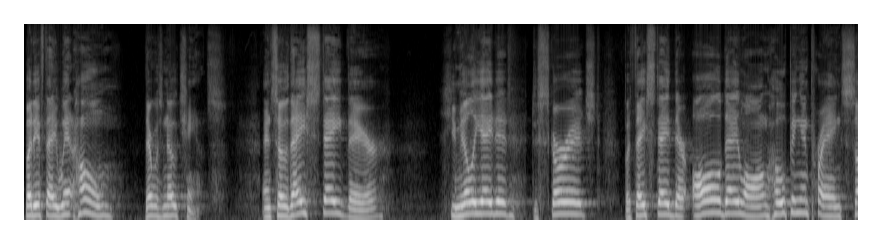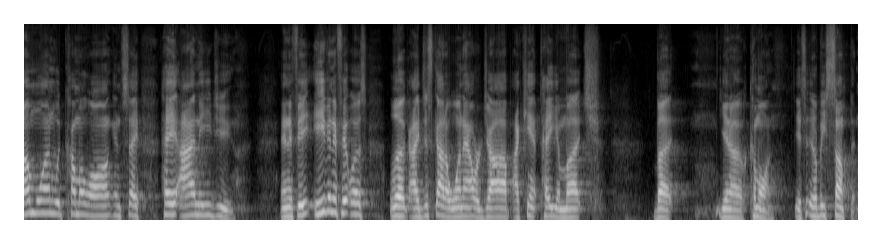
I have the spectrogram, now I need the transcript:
But if they went home, there was no chance. And so they stayed there, humiliated, discouraged, but they stayed there all day long, hoping and praying someone would come along and say, Hey, I need you. And if it, even if it was, Look, I just got a one hour job, I can't pay you much, but, you know, come on, it'll be something.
